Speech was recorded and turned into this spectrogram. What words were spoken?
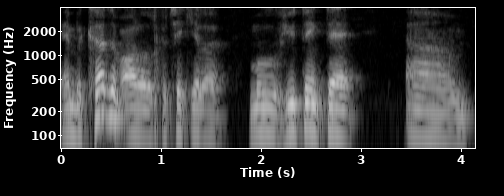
and because of all those particular moves, you think that um,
